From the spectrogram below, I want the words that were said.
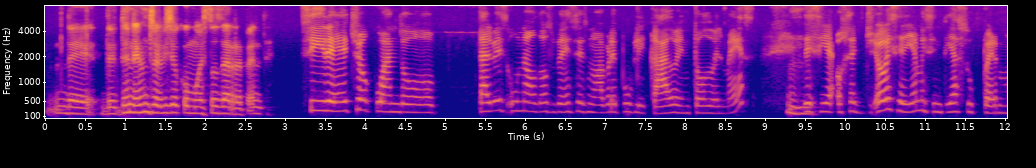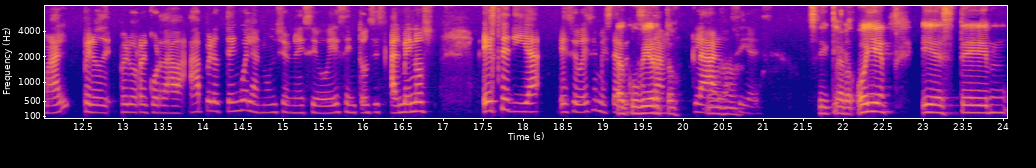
de, de, tener un servicio como estos de repente. Sí, de hecho, cuando tal vez una o dos veces no habré publicado en todo el mes, decía, o sea, yo ese día me sentía súper mal, pero, pero recordaba, ah, pero tengo el anuncio en SOS, entonces al menos este día SOS me está, está cubierto. Claro, así es. Sí, claro. Oye, este,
